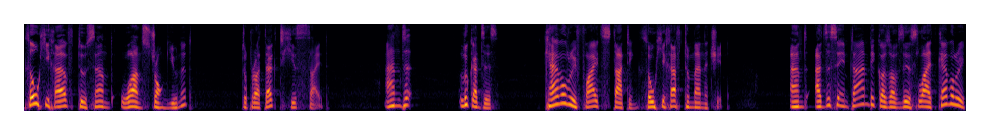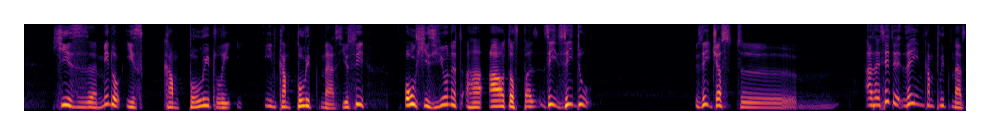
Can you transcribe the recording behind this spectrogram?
So he have to send one strong unit to protect his side. And uh, look at this. Cavalry fight starting, so he have to manage it. And at the same time, because of this light cavalry, his uh, middle is completely in complete mess. You see, all his units are out of they they do they just uh, as I said they in complete mess.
